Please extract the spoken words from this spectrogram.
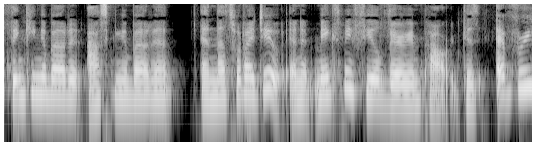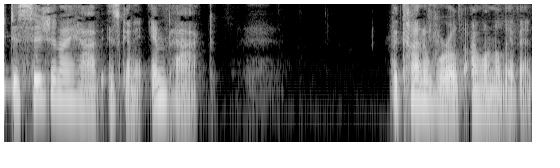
thinking about it, asking about it, and that's what I do. And it makes me feel very empowered because every decision I have is going to impact the kind of world I want to live in.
